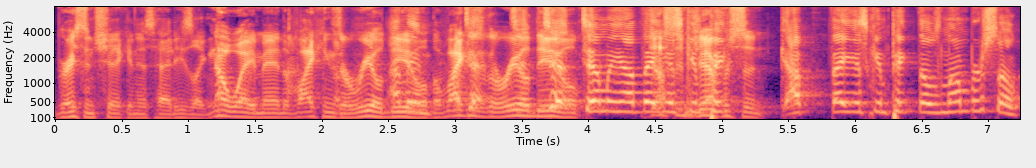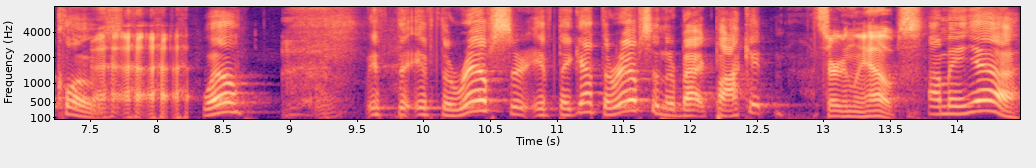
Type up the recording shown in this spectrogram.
Grayson shaking his head. He's like, "No way, man. The Vikings are real I deal. mean, the Vikings t- are the real t- deal." Tell me how Vegas Justin can Jefferson. pick. How Vegas can pick those numbers so close. well, if the if the refs are if they got the refs in their back pocket, It certainly helps. I mean, yeah.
